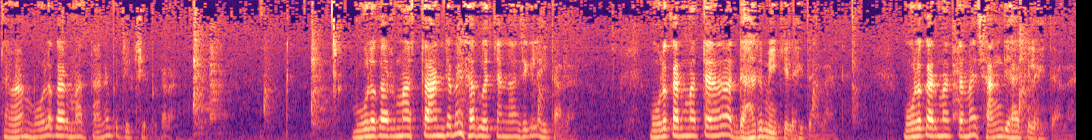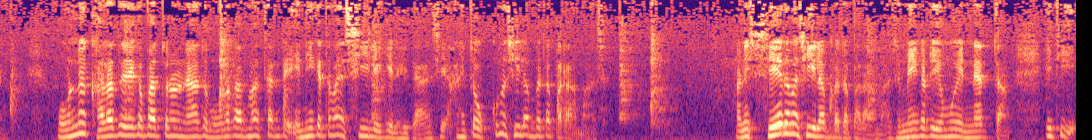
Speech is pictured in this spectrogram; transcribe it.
තමයි මූල කර්මස්ථානේ ප්‍රතික්ෂේප කරන්නේ. මූල කර්මස්ථාන තමයි සරුවචනාංශ කියලා හිතාගන්න. මූල කර්මස්ථාන තමයි ධර්මයේ කියලා හිතාගන්න. මූල කර්මස්ථාන තමයි සංඝයා කියලා හිතාගන්න. ඕන කලදයකපත් වෙන නැවත මූල කර්මස්ථානට එන එක තමයි සීලය කියලා හිතාගන්න. අනිත ඔක්කොම සීලබ්බත පරාමාස. අනිත් සේරම සීලබ්බත පරාමාස. මේකට යොමු වෙන්නේ නැත්තම්. ඉතින්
